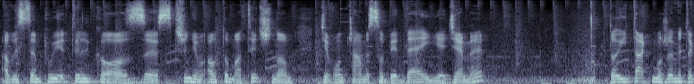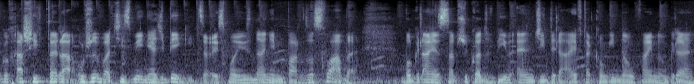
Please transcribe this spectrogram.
a występuje tylko ze skrzynią automatyczną, gdzie włączamy sobie D i jedziemy, to i tak możemy tego hashiftera używać i zmieniać biegi, co jest moim zdaniem bardzo słabe, bo grając na przykład w Beam NG Drive, taką inną fajną grę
